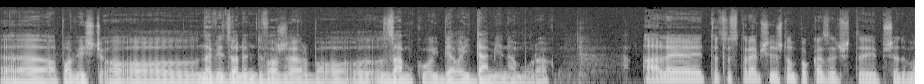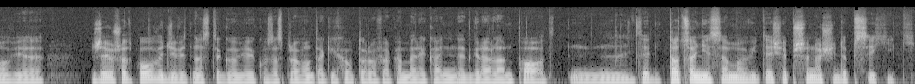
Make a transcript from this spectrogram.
e, opowieść o, o nawiedzonym dworze albo o, o zamku i białej damie na murach. Ale to, co starałem się zresztą pokazać w tej przedmowie, że już od połowy XIX wieku, za sprawą takich autorów jak Amerykanin Edgar Allan Poe, to, co niesamowite, się przenosi do psychiki.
